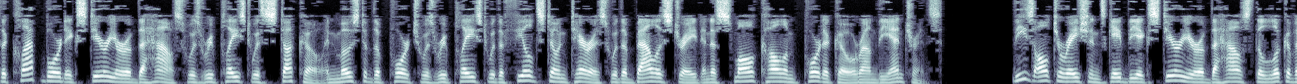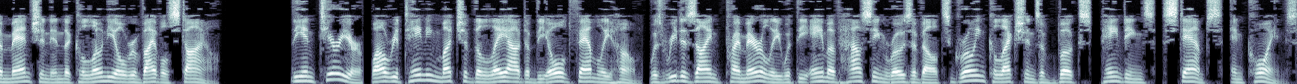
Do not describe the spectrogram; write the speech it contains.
The clapboard exterior of the house was replaced with stucco and most of the porch was replaced with a fieldstone terrace with a balustrade and a small columned portico around the entrance. These alterations gave the exterior of the house the look of a mansion in the colonial revival style. The interior, while retaining much of the layout of the old family home, was redesigned primarily with the aim of housing Roosevelt's growing collections of books, paintings, stamps, and coins.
